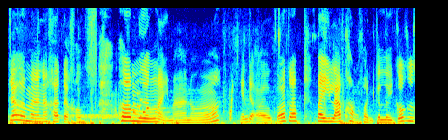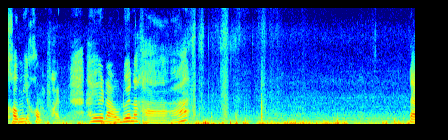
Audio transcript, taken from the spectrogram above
เจอร์มานะคะ แต่เขาเพิ่มเมืองใหม่มาเนาะงั้นเดี๋ยวเราก็จะไปรับของขวัญกันเลยก็คือเขามีของขวัญให้เราด้วยนะคะแต่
